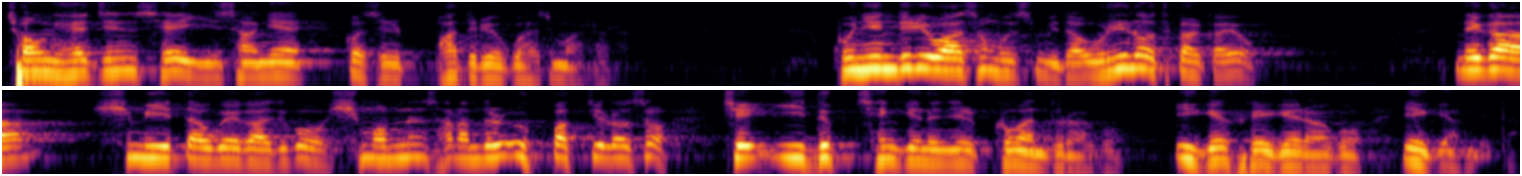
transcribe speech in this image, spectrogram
정해진 새 이상의 것을 받으려고 하지 말아라. 군인들이 와서 묻습니다. 우리는 어떻게 할까요? 내가 힘이 있다고 해가지고 힘없는 사람들을 윽박질러서 제 이득 챙기는 일 그만두라고. 이게 회개라고 얘기합니다.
